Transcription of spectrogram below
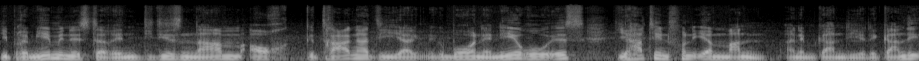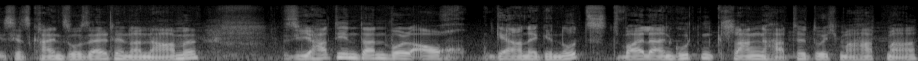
die Premierministerin, die diesen Namen auch getragen hat, die ja eine geborene Nehru ist, die hat ihn von ihrem Mann, einem Gandhi. Der Gandhi ist jetzt kein so seltener Name. Sie hat ihn dann wohl auch gerne genutzt, weil er einen guten Klang hatte durch Mahatma.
